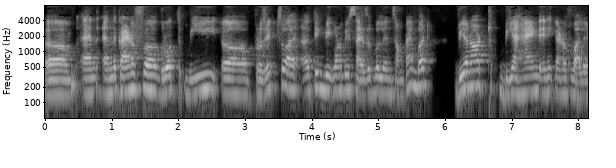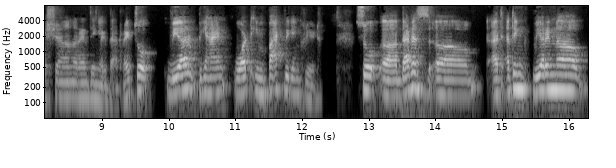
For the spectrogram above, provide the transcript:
um, and and the kind of uh, growth we uh, project. So I, I think we're going to be sizable in some time, but we are not behind any kind of valuation or anything like that, right? So we are behind what impact we can create. So that is, um, I, I, think we are in a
